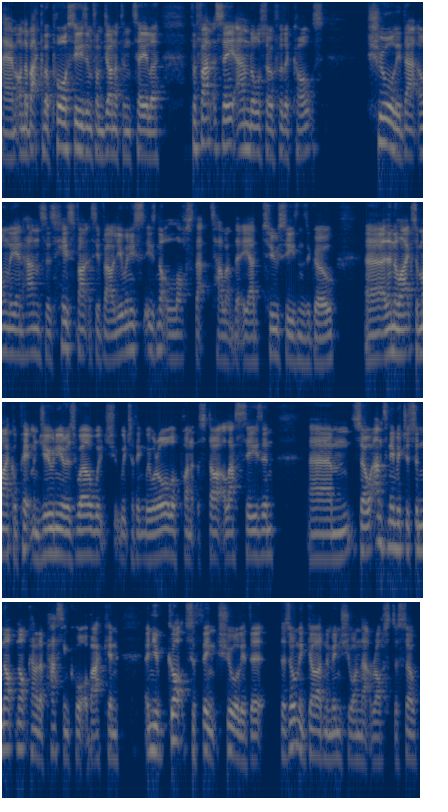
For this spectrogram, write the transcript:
Um, on the back of a poor season from Jonathan Taylor for fantasy and also for the Colts. Surely that only enhances his fantasy value, and he's he's not lost that talent that he had two seasons ago. Uh, and then the likes of Michael Pittman Jr. as well, which which I think we were all up on at the start of last season. Um, so Anthony Richardson, not not kind of the passing quarterback, and and you've got to think surely that there's only Gardner Minshew on that roster. So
